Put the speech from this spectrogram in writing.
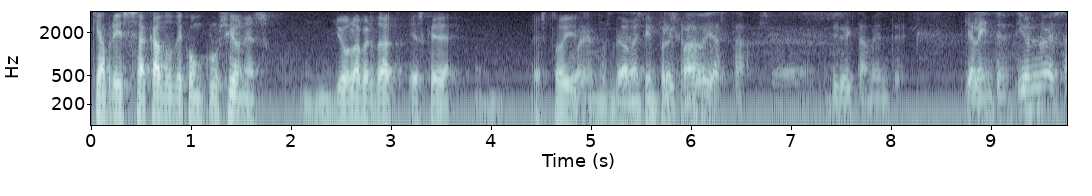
qué habréis sacado de conclusiones. Yo la verdad es que estoy pues te realmente impresionado. y ya está, o sea, directamente. Que la intención no es,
